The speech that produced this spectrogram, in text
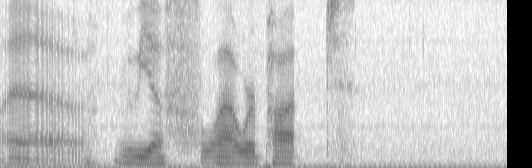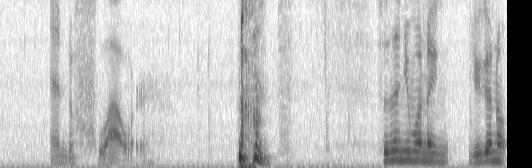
uh, maybe a flower pot, and a flower. so then you want to, you're gonna,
